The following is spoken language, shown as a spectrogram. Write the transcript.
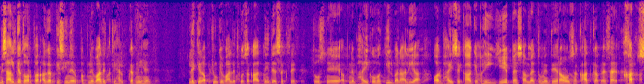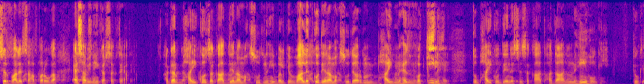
मिसाल के तौर पर अगर किसी ने अपने वालिद की हेल्प करनी है, लेकिन अब चूँकि वालिद को ज़क़़त नहीं दे सकते तो उसने अपने भाई को वकील बना लिया और भाई से कहा कि भाई, ये पैसा मैं तुम्हें दे रहा हूँ, ज़क़़त का पैसा है, खर्च सिर्फ़ वालिद साहब पर होगा, ऐसा भी नहीं कर सकते आप। अगर भाई को ज़क़़त देना मकसूद नहीं, बल्कि वालिद को देना मकसूद है और भाई महज वकील है तो भाई को देने से ज़क़़त अदा नहीं होगी क्योंकि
